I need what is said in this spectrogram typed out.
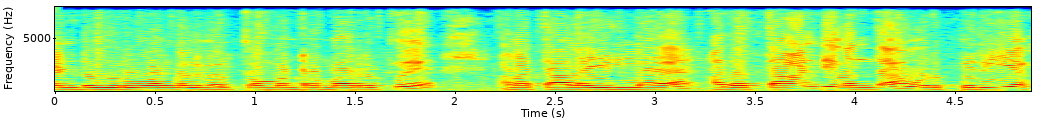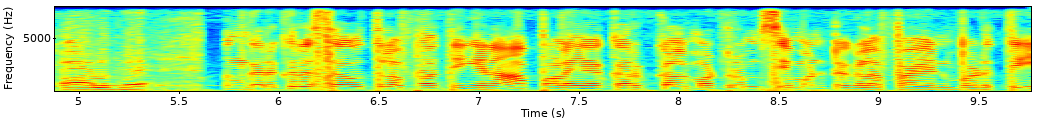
ரெண்டு உருவங்கள் வெல்கம் பண்ணுற மாதிரி இருக்குது ஆனால் தலை இல்லை. அதை தாண்டி வந்தால் ஒரு பெரிய ஹாலுங்க அங்கே இருக்கிற செவுத்தில் பார்த்தீங்கன்னா பழைய கற்கள் மற்றும் சிமெண்ட்டுகளை பயன்படுத்தி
